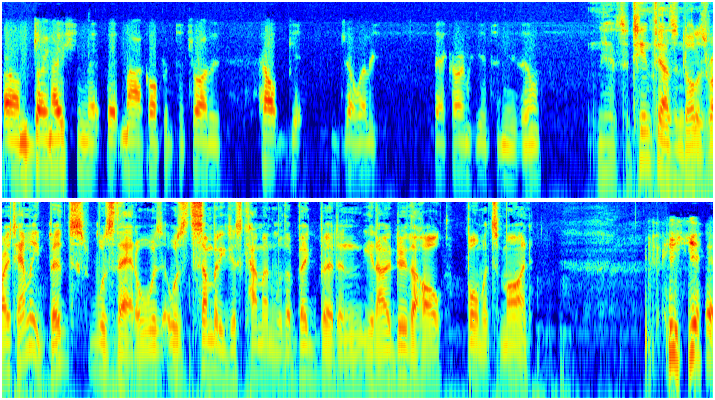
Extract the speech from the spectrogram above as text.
um, donation that, that Mark offered to try to help get Joeli back home here to New Zealand. Yeah, so ten thousand dollars raised. How many bids was that, or was was somebody just come in with a big bid and you know do the whole boom, it's mine? yeah,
